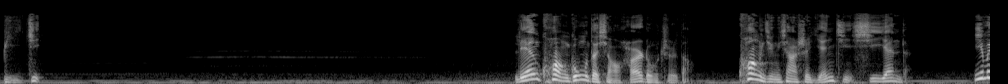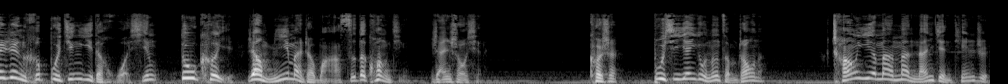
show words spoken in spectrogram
逼近。连矿工的小孩都知道，矿井下是严禁吸烟的，因为任何不经意的火星都可以让弥漫着瓦斯的矿井燃烧起来。可是不吸烟又能怎么着呢？长夜漫漫，难见天日，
